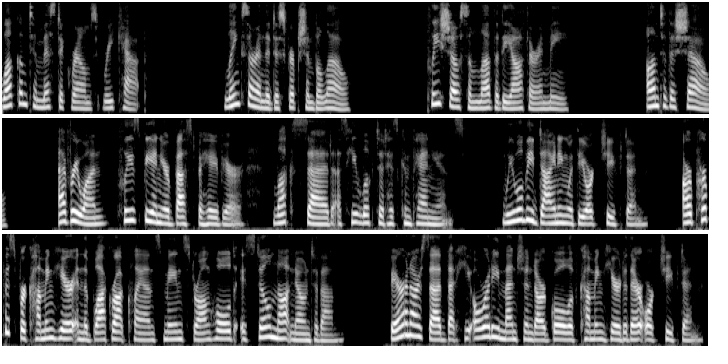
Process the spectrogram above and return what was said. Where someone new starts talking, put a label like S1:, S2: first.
S1: Welcome to Mystic Realms Recap. Links are in the description below. Please show some love to the author and me. On to the show.
S2: Everyone, please be in your best behavior, Lux said as he looked at his companions. We will be dining with the Orc Chieftain. Our purpose for coming here in the Blackrock clan's main stronghold is still not known to them. Baranar said that he already mentioned our goal of coming here to their Orc Chieftain.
